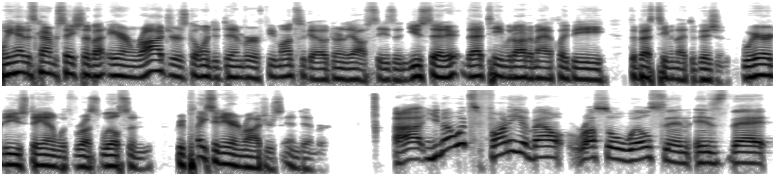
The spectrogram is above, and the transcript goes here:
We had this conversation about Aaron Rodgers going to Denver a few months ago during the offseason. You said that team would automatically be the best team in that division. Where do you stand with Russ Wilson replacing Aaron Rodgers in Denver? Uh, you know what's funny about Russell Wilson is that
